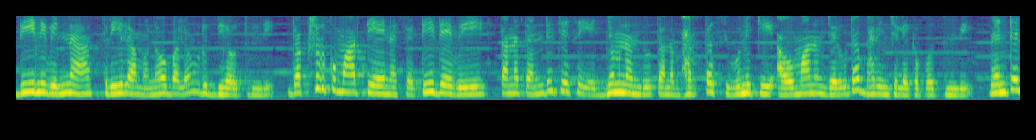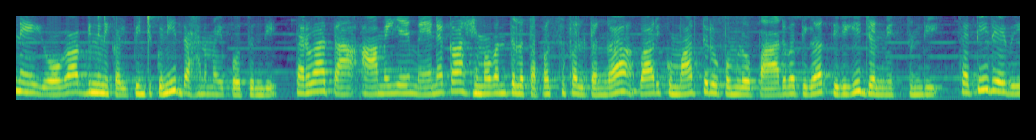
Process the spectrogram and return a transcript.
దీని విన్న స్త్రీల మనోబలం వృద్ధి అవుతుంది. దక్షుడు కుమార్తె అయిన సతీదేవి తన తండ్రి చేసే యజ్ఞమునందు తన భర్త శివునికి అవమానం జరుగుట భరించలేకపోతుంది. వెంటనే యోగాగ్నిని కల్పించుకుని అయిపోతుంది తర్వాత ఆమెయే మేనక హిమవంతుల తపస్సు ఫలితంగా వారి కుమార్తె రూపంలో పార్వతిగా తిరిగి జన్మిస్తుంది. సతీదేవి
